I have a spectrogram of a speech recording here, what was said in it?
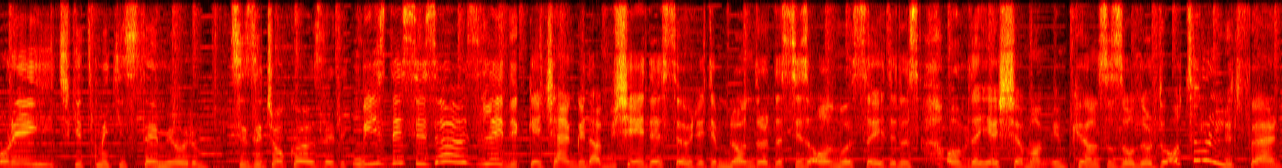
oraya hiç gitmek istemiyorum. Sizi çok özledik. Biz de sizi özledik. Geçen gün bir şey de söyledim. Londra'da siz olmasaydınız orada yaşamam imkansız olurdu. Oturun lütfen.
